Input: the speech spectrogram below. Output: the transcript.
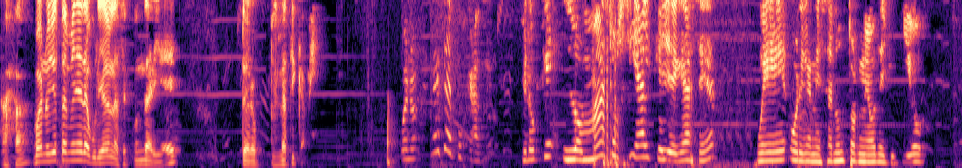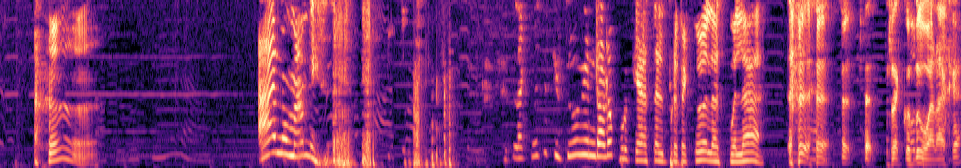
Ajá. Bueno, yo también era bulliado en la secundaria, ¿eh? Pero, pues, platícame. Bueno, en esa época, creo que lo más social que llegué a hacer fue organizar un torneo de Yu-Gi-Oh! ¡Ah, no mames! La cosa es que estuvo bien raro porque hasta el prefecto de la escuela, Sacó su baraja.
